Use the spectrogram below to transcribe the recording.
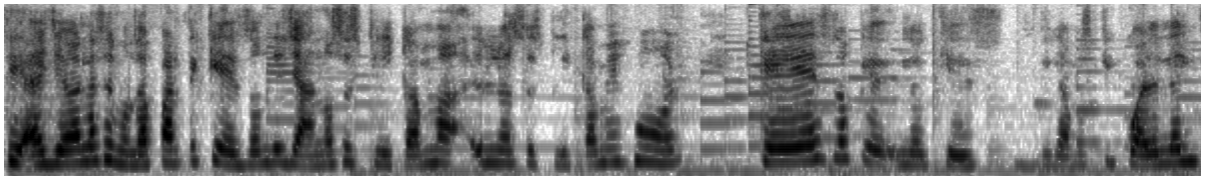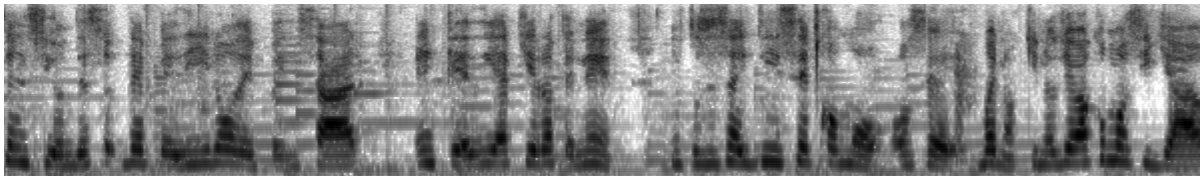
Sí, ahí lleva la segunda parte que es donde ya nos explica, nos explica mejor qué es lo que, lo que es, digamos que cuál es la intención de, de pedir o de pensar en qué día quiero tener. Entonces ahí dice como, o sea, bueno, aquí nos lleva como si ya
